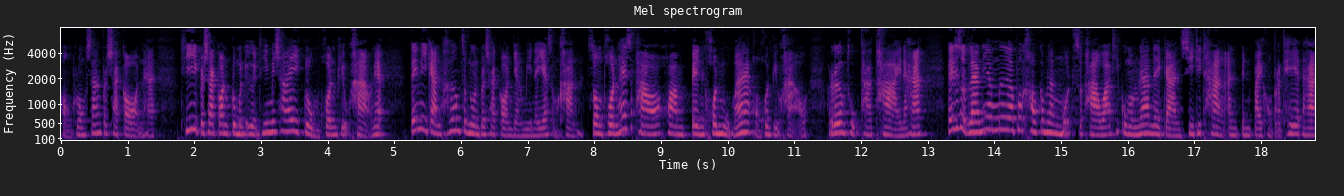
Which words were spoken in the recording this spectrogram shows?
ของโครงสร้างประชากรนะคะที่ประชากรกลุ่มอื่นๆ ที่ไม่ใช่กลุ่มคนผิวขาวเนี่ยได้มีการเพิ่มจำนวนประชากรอย่างมีนัยสำคัญ ส่งผลให้สภาวะความเป็นคนหมู่มากของคนผิวขาว เริ่มถูกท้าทายนะคะ ในที่สุดแล้วเนี่ยเมื่อพวกเขากำลังหมดสภาวะที่กุมอำนาจในการชี้ทิศทางอันเป็นไปของประเทศนะคะ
